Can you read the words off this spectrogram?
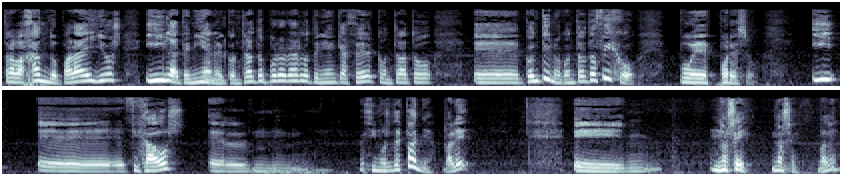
trabajando para ellos y la tenían, el contrato por horas lo tenían que hacer contrato eh, continuo, contrato fijo. Pues por eso. Y eh, fijaos, el, mm, decimos de España, ¿vale? Eh, no sé, no sé, ¿vale?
